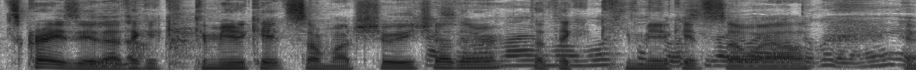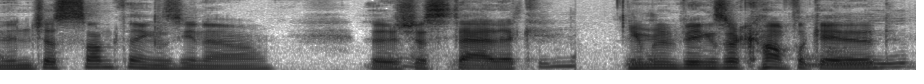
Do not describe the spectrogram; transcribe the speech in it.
it's crazy that they can communicate so much to each other, that they can communicate so well. And then just some things, you know, there's just static. Human beings are complicated.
